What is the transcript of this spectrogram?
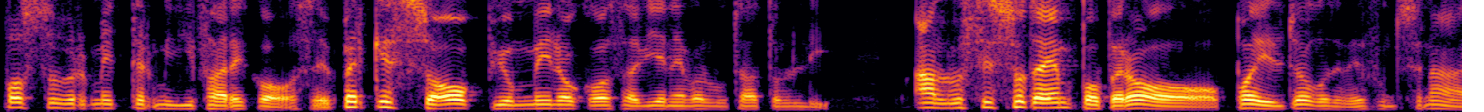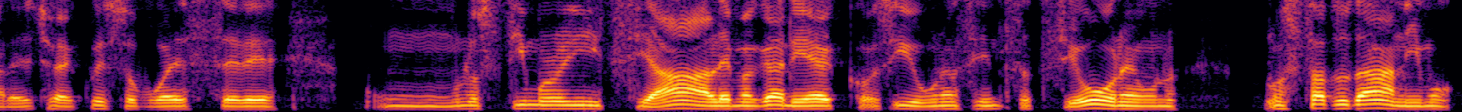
posso permettermi di fare cose, perché so più o meno cosa viene valutato lì. Allo stesso tempo però poi il gioco deve funzionare, cioè questo può essere un, uno stimolo iniziale, magari ecco sì, una sensazione, un, uno stato d'animo,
